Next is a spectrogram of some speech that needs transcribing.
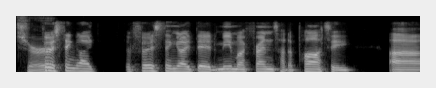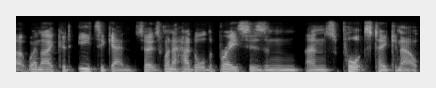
Sure. First thing I the first thing I did, me and my friends had a party uh, when I could eat again. So it's when I had all the braces and and supports taken out,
